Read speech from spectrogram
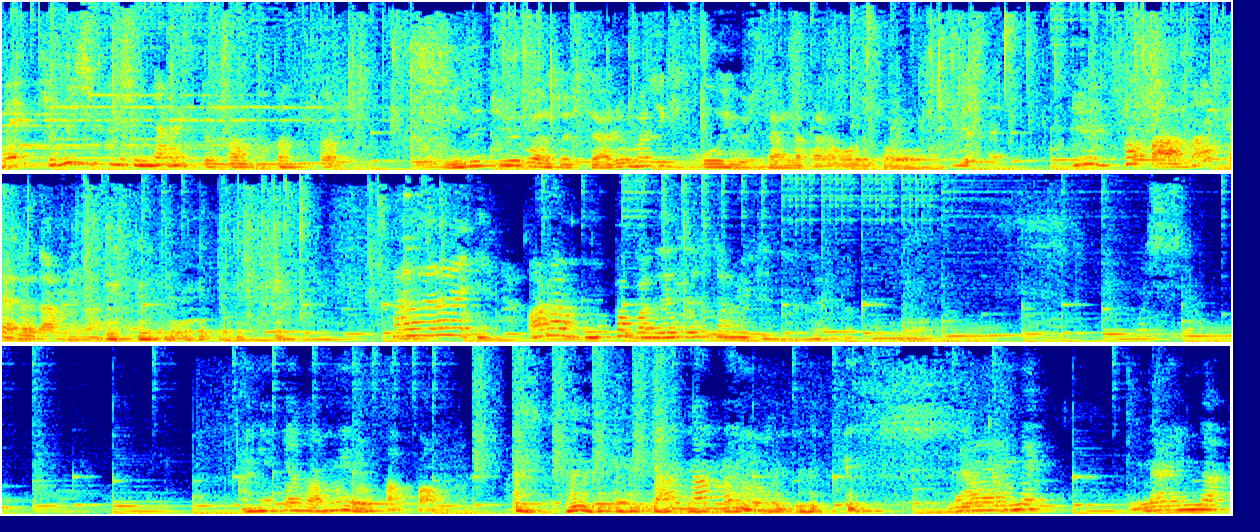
メ。厳しくしないとパパ。犬チューバーとしてあるまじき行為をしたんだからオルソンは。パパ甘いからダメなの。はーい。あらもうパパ全然食べてない。よしあげちゃダメよパパ。絶対ダメよ。ダメ。ないな。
